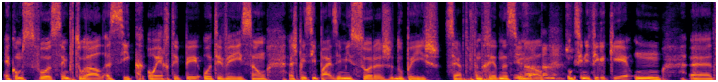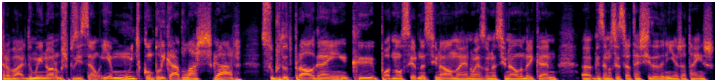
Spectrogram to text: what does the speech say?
é como se fosse em Portugal a SIC, ou a RTP, ou a TVI. São as principais emissoras do país, certo? Portanto, rede nacional, Exatamente. o que significa que é um uh, trabalho de uma enorme exposição e é muito complicado lá chegar, sobretudo para alguém que pode não ser nacional, não é? Não és um nacional americano. Uh, quer dizer, não sei se já tens cidadania, já tens?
